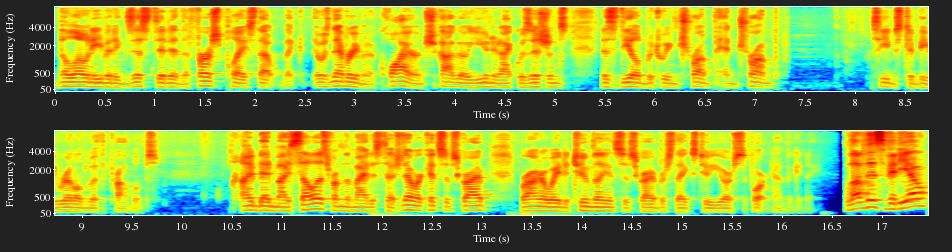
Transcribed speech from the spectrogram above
the loan even existed in the first place. That like it was never even acquired. Chicago Unit Acquisitions, this deal between Trump and Trump, seems to be riddled with problems. I'm Ben Meiselas from the MeidasTouch Network. Hit subscribe. We're on our way to 2 million subscribers thanks to your support. Have a good day. Love this video?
